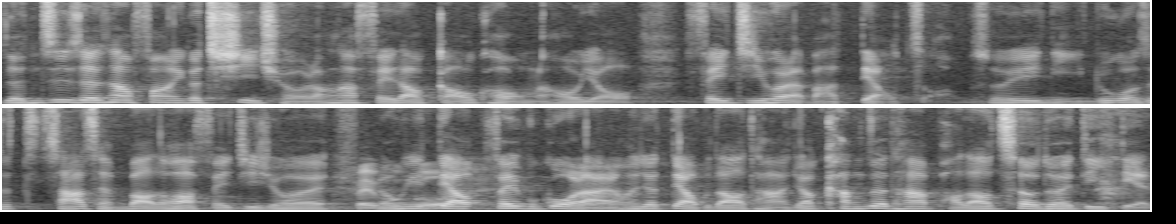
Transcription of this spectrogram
人质身上放一个气球，让它飞到高空，然后有飞机会来把它调走，所以你如果是沙尘暴的话，飞机就会容易掉飞不过来，然后就调不到它，就要扛着它跑到撤退地点。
